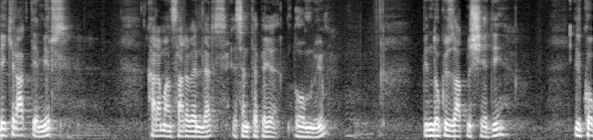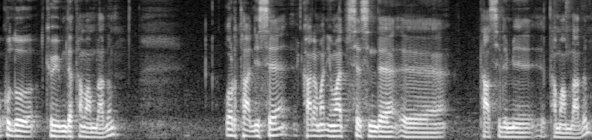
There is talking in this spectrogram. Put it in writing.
Bekir Akdemir, Karaman Sarıveller, Esentepe doğumluyum. 1967 ilkokulu köyümde tamamladım. Orta lise Karaman İmam Lisesi'nde e, tahsilimi tamamladım.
